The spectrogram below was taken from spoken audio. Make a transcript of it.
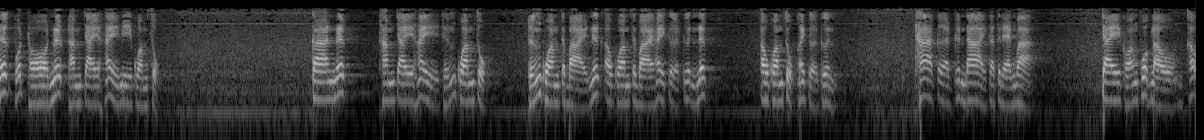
นึกพุทโธนึกทำใจให้มีความสุข การนึกทำใจให้ถึงความสุข ถึงความสบาย นึกเอาความสบายให้เกิดขึ้น นึก เอาความสุขให้เกิดขึ้น ถ้าเกิดขึ้นได้ก็แสดงว่า ใจของพวกเราเข้า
